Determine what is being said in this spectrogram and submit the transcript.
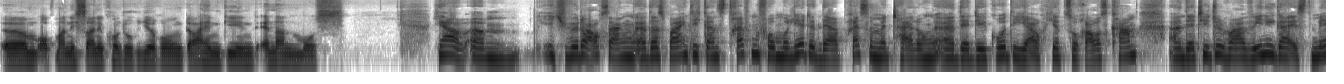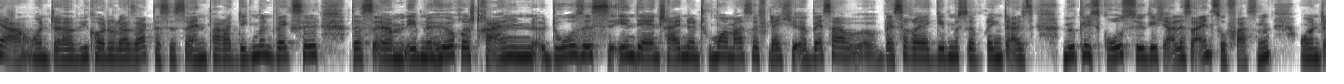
ähm, ob man nicht seine Konturierung dahingehend ändern muss. Ja, ähm, ich würde auch sagen, äh, das war eigentlich ganz treffend formuliert in der Pressemitteilung äh, der Deko, die ja auch so rauskam. Äh, der Titel war Weniger ist mehr. Und äh, wie Cordula sagt, das ist ein Paradigmenwechsel, dass ähm, eben eine höhere Strahlendosis in der entscheidenden Tumormasse vielleicht äh, besser, äh, bessere Ergebnisse bringt, als möglichst großzügig alles einzufassen. Und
